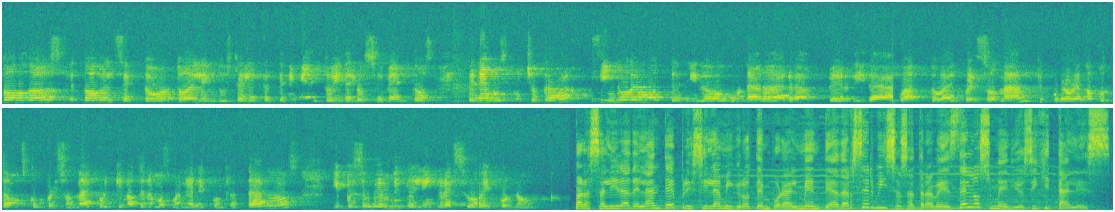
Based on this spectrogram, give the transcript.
todos, todo el sector, toda la industria del entretenimiento y de los eventos tenemos mucho trabajo. Sin duda hemos tenido una gran pérdida en cuanto al personal, que por ahora no contamos con personal porque no tenemos manera de contratarlos y pues obviamente el ingreso económico. Para salir adelante, Priscila migró temporalmente a dar servicios a través de los medios digitales.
